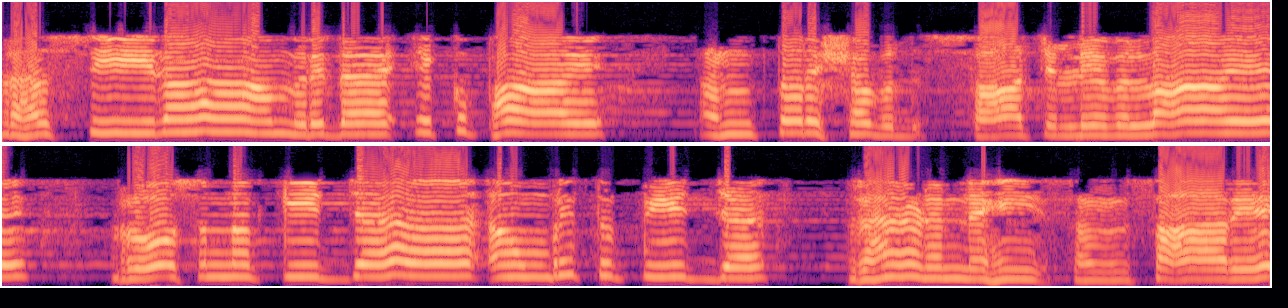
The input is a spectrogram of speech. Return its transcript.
ਰਹਸੀ RAM ਹਿਰਦੈ ਇਕ ਭਾਏ ਅੰਤਰ ਸ਼ਬਦ ਸਾਚ ਲਿਵ ਲਾਏ, ਰੋਸ ਨ ਕੀਜੈ, ਅੰਮ੍ਰਿਤ ਪੀਜੈ, ਰਹਿਣ ਨਹੀਂ ਸੰਸਾਰੇ,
